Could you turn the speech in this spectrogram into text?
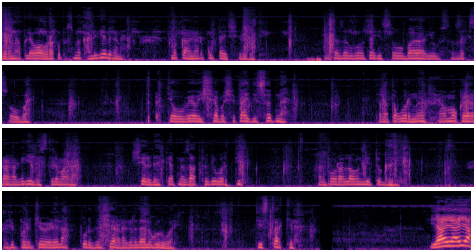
वरण आपल्या वावरापासून खाली गेलं का नाही? मग कळणार कुठं आहे शेरडा ती. आता जगभाऊचा हिस्सा उभा आहे उसाचा हिस्सा उभा आहे त्या उभ्या विषयापाशी काय दिसत नाही त्याला आता वरनं ह्या मोकळ्या रानात गेले असतील मला शिरड त्यातनं जातो की वरती आणि पोराला लावून देतो घरी म्हणजे परतच्या वेळेला पोरगं शहराकडे झालं गुरुवारी तीस तारखेला या या या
